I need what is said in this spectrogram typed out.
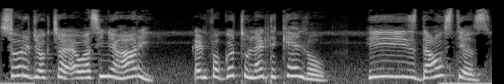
Sorry, doctor, I was in a hurry and forgot to light the candle. He is downstairs.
